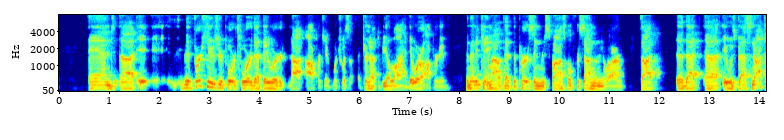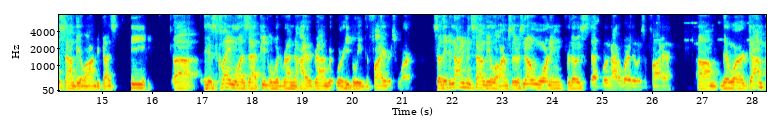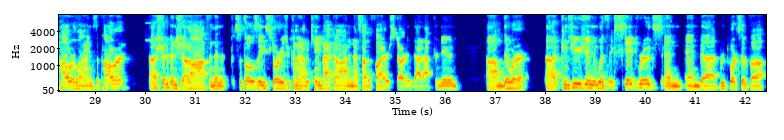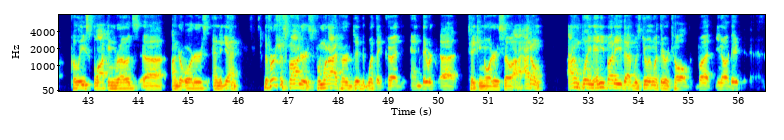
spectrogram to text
And uh, it, it, the first news reports were that they were not operative, which was turned out to be a lie. They were operative and then it came out that the person responsible for sounding the alarm thought uh, that uh, it was best not to sound the alarm because he uh, his claim was that people would run to higher ground where, where, he believed the fires were. So they did not even sound the alarm. So there was no warning for those that were not aware there was a fire. Um, there were down power lines. The power uh, should have been shut off, and then supposedly stories were coming out. It came back on, and that's how the fire started that afternoon. Um, there were uh, confusion with escape routes and and uh, reports of uh, police blocking roads uh, under orders. And again, the first responders, from what I've heard, did what they could, and they were uh, taking orders. So I, I, don't I don't blame anybody that was doing what they were told. But you know, they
